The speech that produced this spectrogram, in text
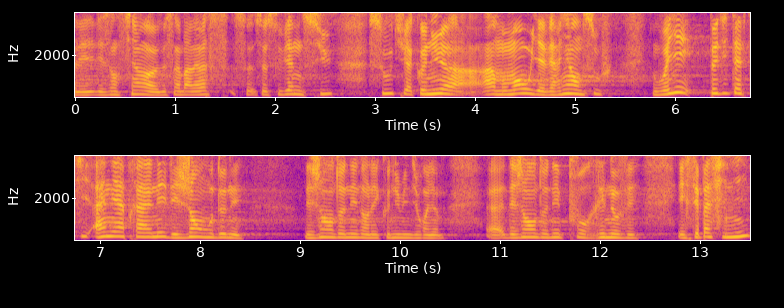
Les, anciens euh, de Saint-Barnabas se, souviennent, sous, tu as connu un, moment où il n'y avait rien en dessous. Donc, vous voyez, petit à petit, année après année, des gens ont donné. Des gens ont donné dans l'économie du royaume. des gens ont donné pour rénover. Et c'est pas fini.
